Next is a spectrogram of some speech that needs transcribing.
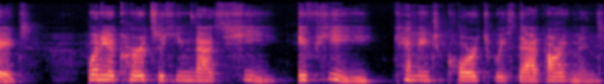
it, when it occurred to him that he, if he came into court with that argument,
